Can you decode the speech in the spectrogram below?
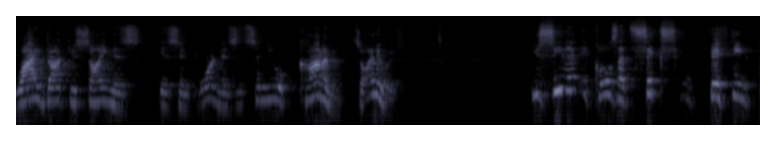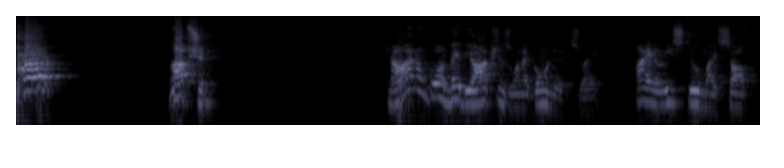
Why DocuSign is, is important is it's a new economy. So anyways, you see that it closed at 650 per option. Now I don't go on baby options when I go into this, right? I at least do myself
